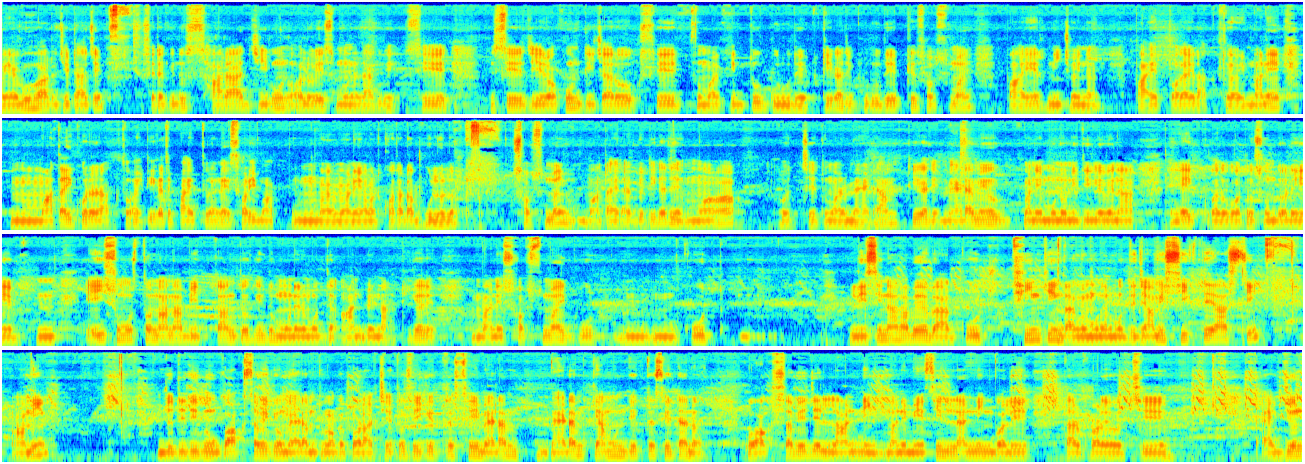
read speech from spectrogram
ব্যবহার যেটা আছে, সেটা কিন্তু সারা জীবন অলওয়েজ মনে রাখবে। সে সে যেরকম টিচার হোক, সে তোমার কিন্তু গুরুদেব, ঠিক আছে? গুরুদেবকে সবসময় পায়ের নিচয় নয় পায়ের তলায় রাখতে হয়। মানে মাথায় করে রাখতে হয়, ঠিক আছে? পায়ের তলায় নয় সরি মা মানে আমার কথাটা ভুল হলো। সবসময় মাথায় রাখবে, ঠিক আছে? মা হচ্ছে তোমার ম্যাডাম, ঠিক আছে? ম্যাডামেও মানে মনোনীতি নেবে না। হ্যাঁ কত কত সুন্দর এ এই সমস্ত নানা বৃত্তান্ত কিন্তু মনের মধ্যে আনবে না, ঠিক আছে? মানে সবসময় গুড গুড লিসিনার হবে বা গুড থিঙ্কিং রাখবে মনের মধ্যে যে আমি শিখতে আসছি, আমি যদি তুমি ওয়ার্কশপে কেউ ম্যাডাম তোমাকে পড়াচ্ছে, তো সেই ক্ষেত্রে সেই ম্যাডাম ম্যাডাম কেমন দেখতে সেটা নয়। ওয়ার্কশপে যে লার্নিং মানে মেশিন লার্নিং বলে, তারপরে হচ্ছে একজন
